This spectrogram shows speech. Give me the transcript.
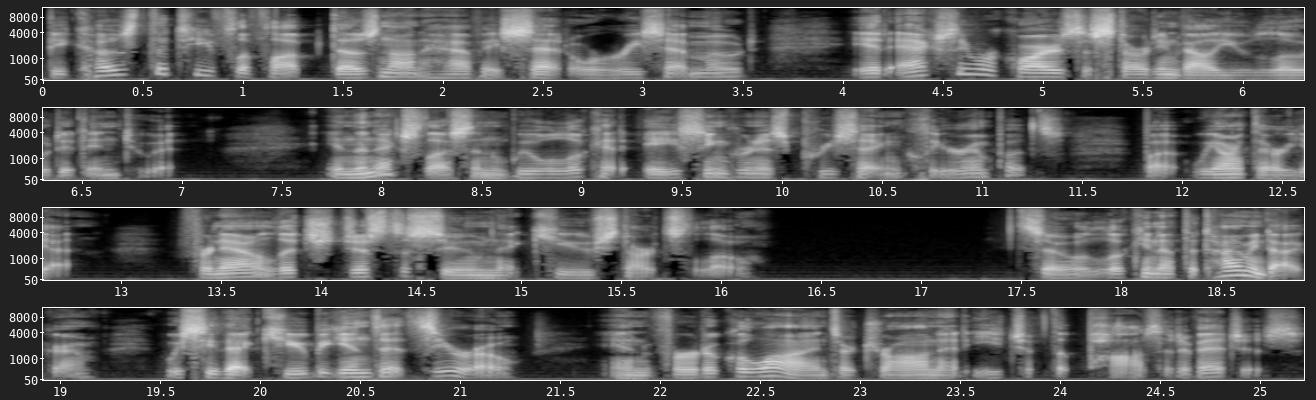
Because the T flip-flop does not have a set or reset mode, it actually requires the starting value loaded into it. In the next lesson, we will look at asynchronous preset and clear inputs, but we aren't there yet. For now, let's just assume that Q starts low. So looking at the timing diagram, we see that Q begins at 0 and vertical lines are drawn at each of the positive edges.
